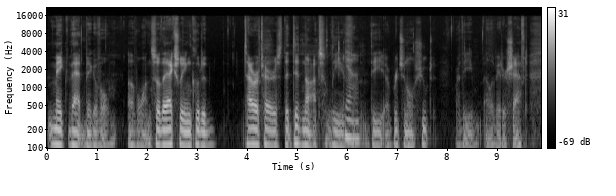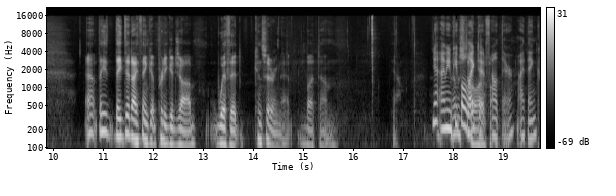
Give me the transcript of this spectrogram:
make that big of a of one, so they actually included Tower of Terrors that did not leave Yeah. the original chute or the elevator shaft. Uh, they they did, I think, a pretty good job with it, considering that. But um, Yeah, yeah. I mean, That people liked it out there. I think.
